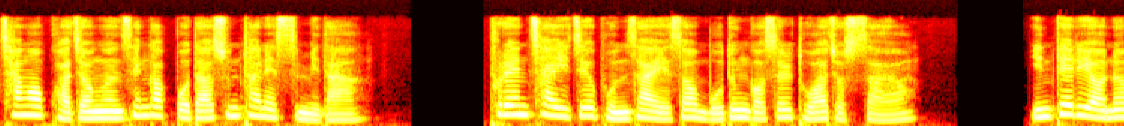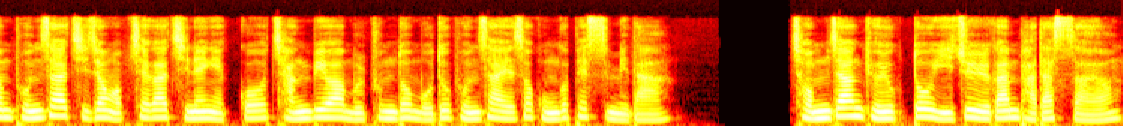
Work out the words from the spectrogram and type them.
창업 과정은 생각보다 순탄했습니다. 프랜차이즈 본사에서 모든 것을 도와줬어요. 인테리어는 본사 지정 업체가 진행했고 장비와 물품도 모두 본사에서 공급했습니다. 점장 교육도 2주일간 받았어요.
